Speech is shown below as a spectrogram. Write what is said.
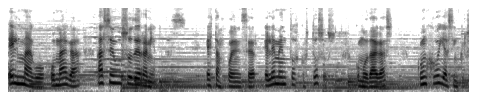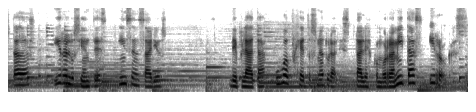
el mago o maga hace uso de herramientas. Estas pueden ser elementos costosos, como dagas, con joyas incrustadas y relucientes incensarios de plata u objetos naturales, tales como ramitas y rocas.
